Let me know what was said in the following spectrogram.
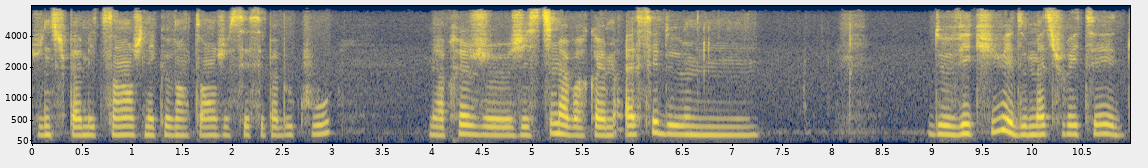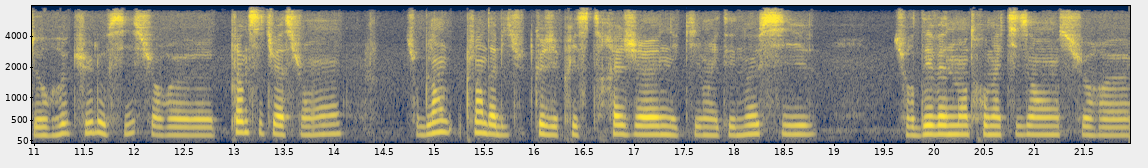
je ne suis pas médecin, je n'ai que 20 ans, je sais, c'est pas beaucoup. Mais après, je- j'estime avoir quand même assez de, de vécu et de maturité et de recul aussi sur euh, plein de situations, sur plein, plein d'habitudes que j'ai prises très jeune et qui ont été nocives, sur d'événements traumatisants, sur... euh,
